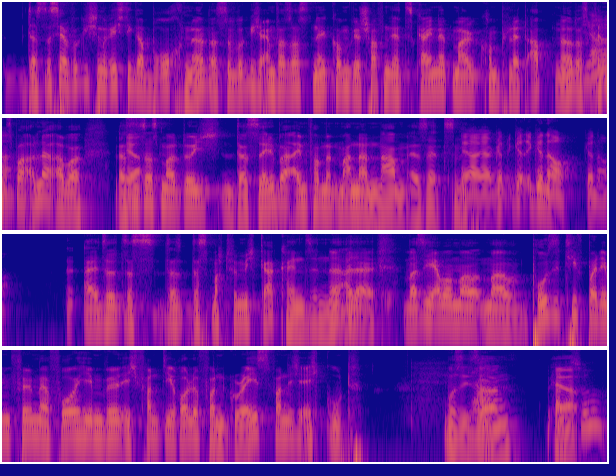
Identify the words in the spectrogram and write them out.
das ist ja wirklich ein richtiger Bruch, ne? Dass du wirklich einfach sagst, ne, komm, wir schaffen jetzt Skynet mal komplett ab, ne? Das Ja. kennen zwar alle, aber lass Ja. uns das mal durch dasselbe einfach mit einem anderen Namen ersetzen. Ja, ja, ge- ge- genau, genau. Also, das, das, das macht für mich gar keinen Sinn, ne? Also, was ich aber mal, mal positiv bei dem Film hervorheben will, ich fand die Rolle von Grace, fand ich echt gut. Muss ich Ja? sagen. Ja, Fandest du?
